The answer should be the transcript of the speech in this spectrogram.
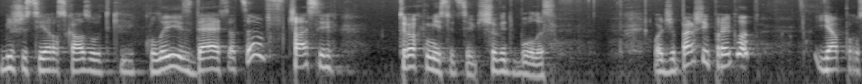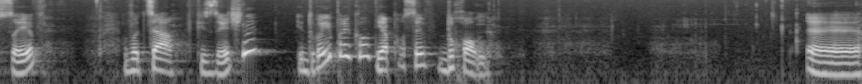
В більшості я розказував такі колись, десь, а це в часі трьох місяців, що відбулось. Отже, перший приклад я просив в отця фізичне, і другий приклад я просив духовне. Е,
